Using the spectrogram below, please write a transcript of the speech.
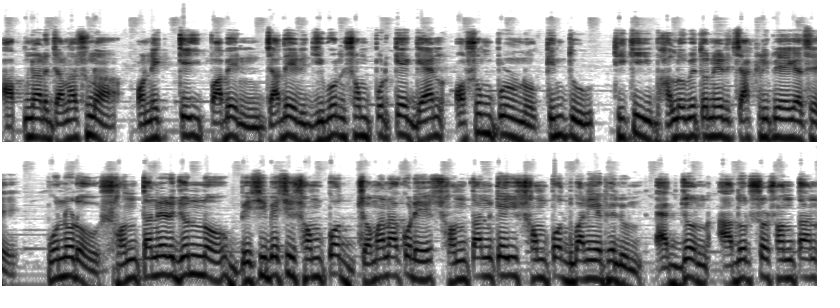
আপনার জানাশোনা অনেককেই পাবেন যাদের জীবন সম্পর্কে জ্ঞান অসম্পূর্ণ, কিন্তু ঠিকই ভালো বেতনের চাকরি পেয়ে গেছে। পনেরো, সন্তানের জন্য বেশি বেশি সম্পদ জমা না করে সন্তানকেই সম্পদ বানিয়ে ফেলুন। একজন আদর্শ সন্তান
